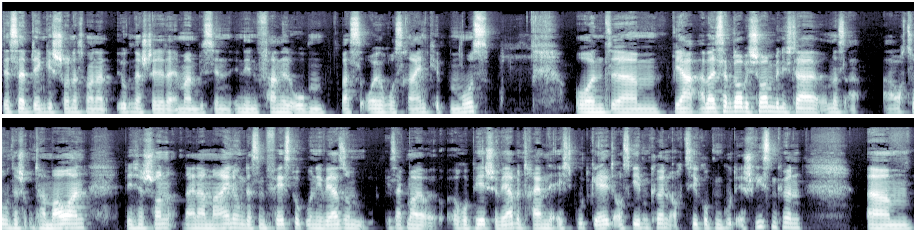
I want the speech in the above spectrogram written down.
Deshalb denke ich schon, dass man an irgendeiner Stelle da immer ein bisschen in den Funnel oben was Euros reinkippen muss. Und ähm, ja, aber deshalb glaube ich schon, bin ich da, um das auch zu unter untermauern, bin ich ja schon deiner Meinung, dass im Facebook-Universum, ich sag mal, europäische Werbetreibende echt gut Geld ausgeben können, auch Zielgruppen gut erschließen können. Ähm,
